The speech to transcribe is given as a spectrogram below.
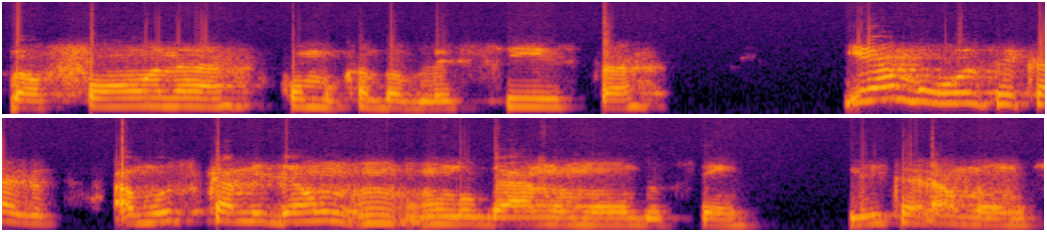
profona, como candomblessista. E a música, a música me deu um, um lugar no mundo, sim, literalmente.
